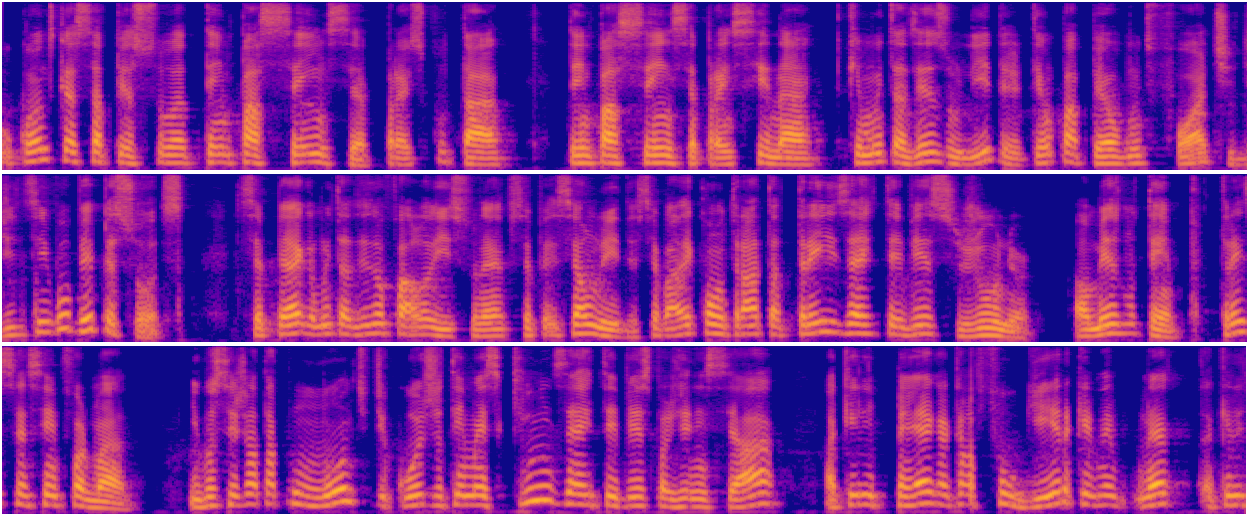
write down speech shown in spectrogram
o quanto que essa pessoa tem paciência para escutar, tem paciência para ensinar. Porque muitas vezes o líder tem um papel muito forte de desenvolver pessoas. Você pega, muitas vezes eu falo isso, né? Você, você é um líder, você vai e contrata três RTVs júnior ao mesmo tempo, três recém-formados. E você já está com um monte de coisa, já tem mais 15 RTVs para gerenciar, aquele pega, aquela fogueira, aquele, né, aquele,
